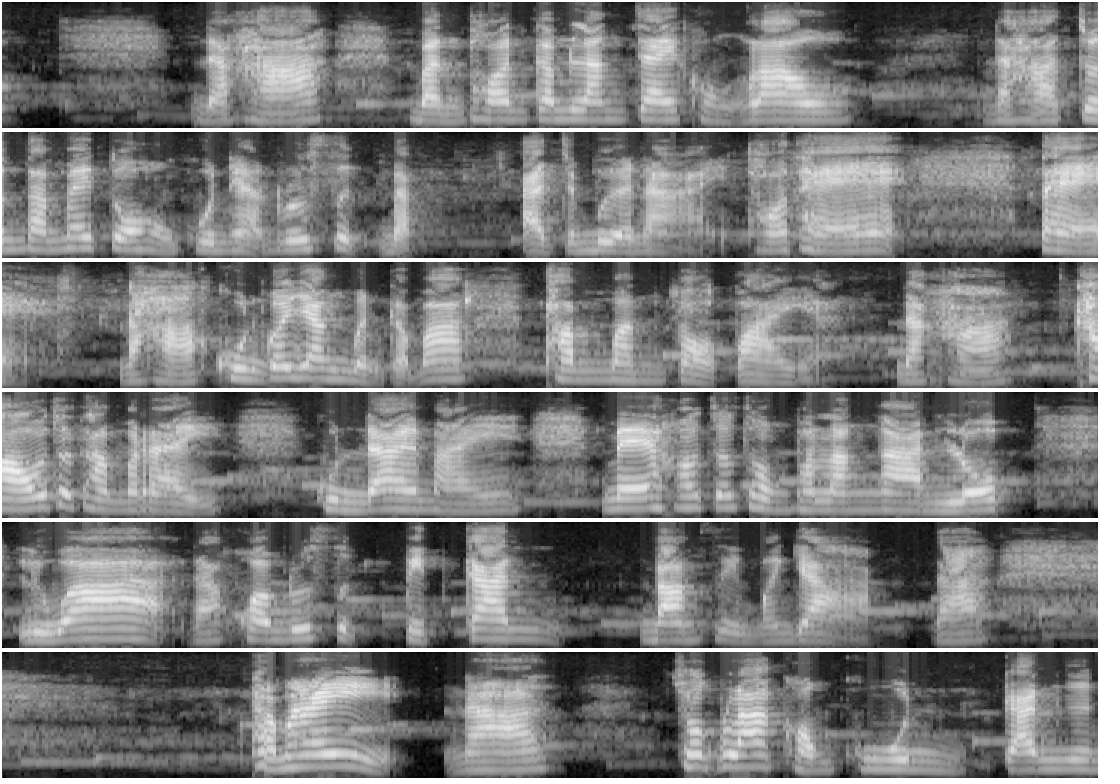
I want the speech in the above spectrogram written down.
บ ๆ นะคะ บั่นทอนกำลังใจของเรานะคะจนทำให้ตัวของคุณเนี่ยรู้สึกแบบอาจจะเบื่อหน่ายท้อแท้ แต่ นะคะ คุณก็ยังเหมือนกับว่าทำมันต่อไปอะนะคะเขาจะทำอะไรคุณได้ไหม แม้เขาจะส่งพลังงานลบ หรือว่านะความรู้สึกปิดกั้นบางสิ่งบางอย่างนะทำให้นะโชคลาภของคุณ การเงิน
